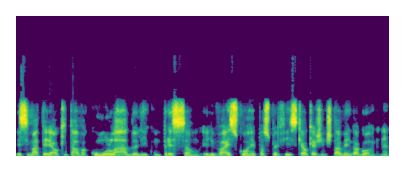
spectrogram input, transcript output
esse material que estava acumulado ali com pressão, ele vai escorrer para a superfície, que é o que a gente está vendo agora. Né?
